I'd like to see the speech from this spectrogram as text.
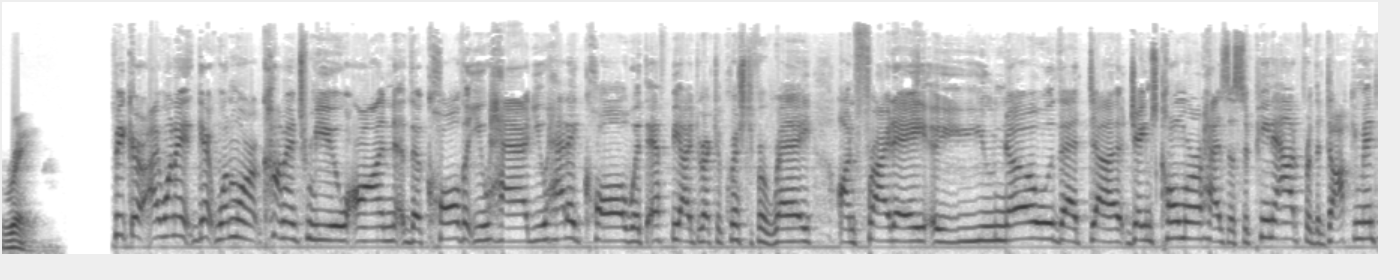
Wray. Speaker, I want to get one more comment from you on the call that you had. You had a call with FBI Director Christopher Wray on Friday. You know that uh, James Comer has a subpoena out for the document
